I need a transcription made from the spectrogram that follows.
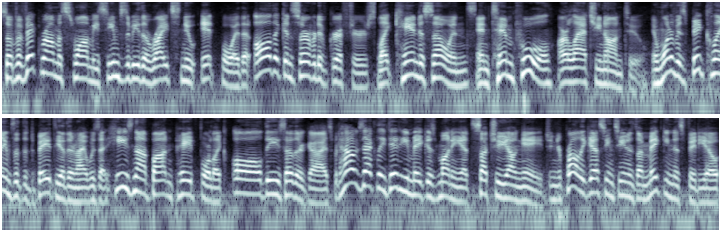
So Vivek Ramaswamy seems to be the right's new it boy that all the conservative grifters like Candace Owens and Tim Pool are latching onto. And one of his big claims at the debate the other night was that he's not bought and paid for like all these other guys. But how exactly did he make his money at such a young age? And you're probably guessing, seeing as I'm making this video,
